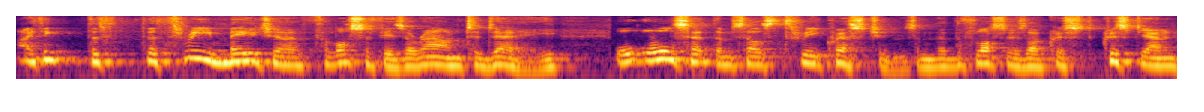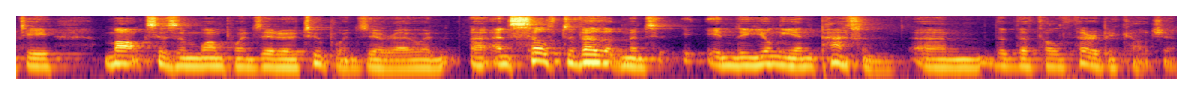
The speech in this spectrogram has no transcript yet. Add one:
I think the the three major philosophies around today all, set themselves three questions. And the, the philosophies are Christ, Christianity, Marxism 1.0, 2.0, and uh, and self development in the Jungian pattern, um, the, the whole therapy culture.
